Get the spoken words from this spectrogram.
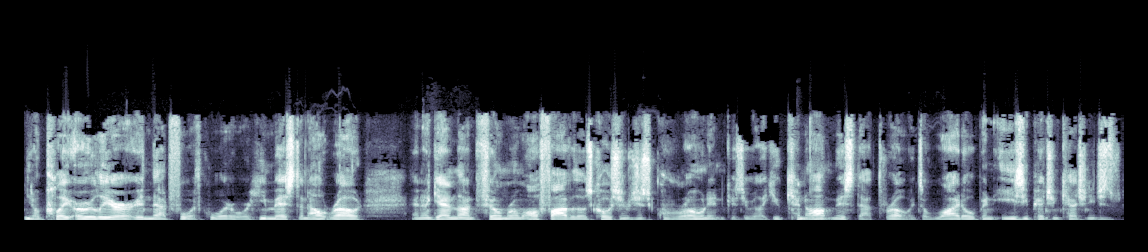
you know play earlier in that fourth quarter where he missed an out route and again, on film room, all five of those coaches were just groaning because you were like, you cannot miss that throw. It's a wide open, easy pitch and catch, and he just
